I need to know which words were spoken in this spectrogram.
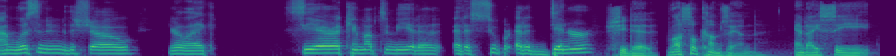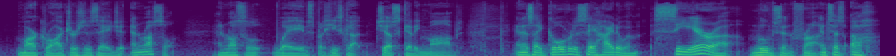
I'm listening to the show. You're like, Ciara came up to me at a at a super at a dinner. She did. Russell comes in, and I see Mark Rodgers, his agent, and Russell. And Russell waves, but he's got just getting mobbed. And as I go over to say hi to him, Ciara moves in front and says, "Oh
